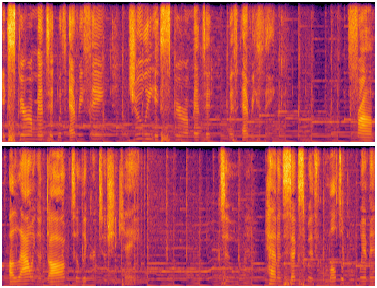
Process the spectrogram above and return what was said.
experimented with everything, Julie experimented with everything. From allowing a dog to lick her till she came, to having sex with multiple women,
